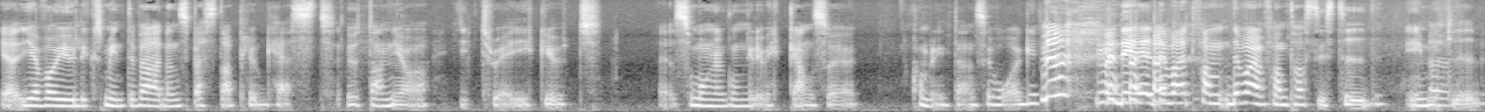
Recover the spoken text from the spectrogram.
jag, jag var ju liksom inte världens bästa plugghäst. Utan jag tror jag gick ut eh, så många gånger i veckan så jag kommer inte ens ihåg. Men det, det, var, ett, det var en fantastisk tid i mitt liv.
